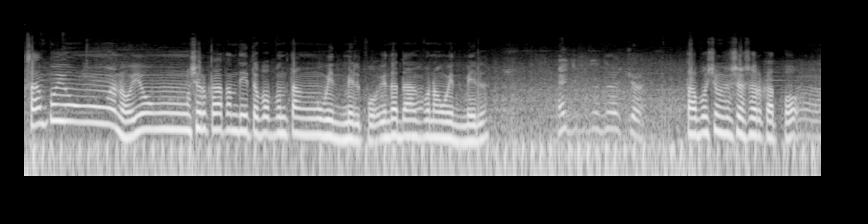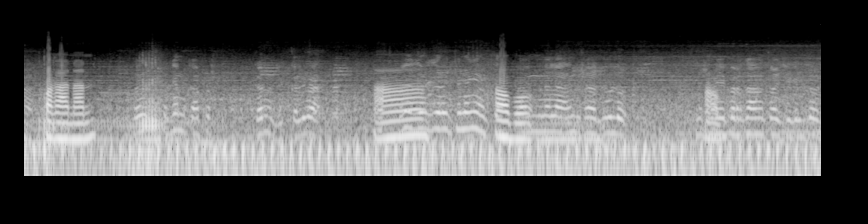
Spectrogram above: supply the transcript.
saan po yung ano yung shortcutan dito papuntang windmill po yung dadaan po ng windmill Ay, dito diretso. tapos yung shortcut po Ah. pakanan Pag ganun, tapos ganun, kaliwa. ah Diretso lang yan. Opo. Tapos na lang sa dulo. Opo. may paratahan ng tricycle doon.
